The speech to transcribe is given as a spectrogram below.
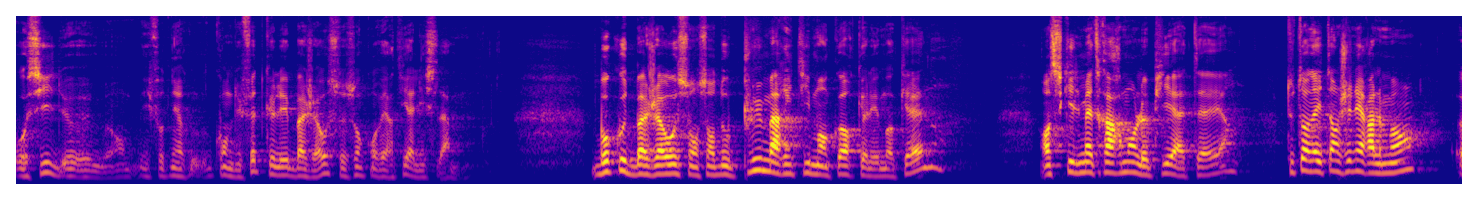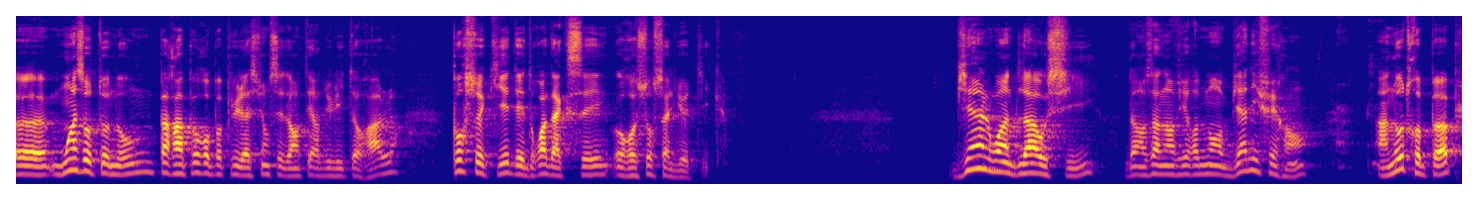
aussi, il faut tenir compte du fait que les Bajaos se sont convertis à l'islam. Beaucoup de Bajaos sont sans doute plus maritimes encore que les Moken, en ce qu'ils mettent rarement le pied à terre, tout en étant généralement euh, moins autonomes par rapport aux populations sédentaires du littoral pour ce qui est des droits d'accès aux ressources halieutiques. Bien loin de là aussi, dans un environnement bien différent, un autre peuple,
